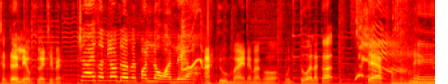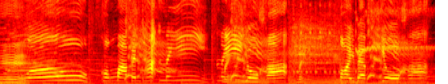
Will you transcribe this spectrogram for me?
ฉันเดินเร็วเกินใช่ไหมใช่ตอนนี้เราเดินไปปลอดเลยอะอะดูใหม่นะหมาโง่หมุนตัวแล้วก็แดบเน่ว้าวของหมาเป็นทะนี่นี่โยคะนี่ต่อยแบบโยคะห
